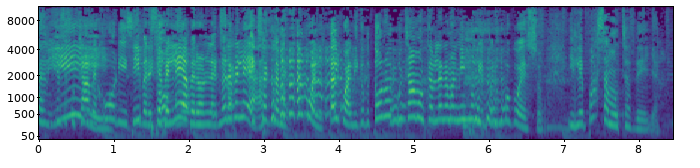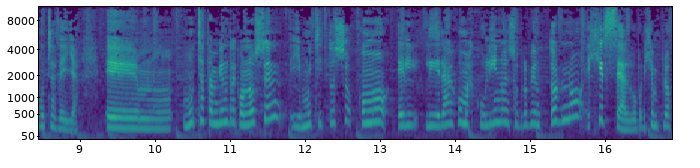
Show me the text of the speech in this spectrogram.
ah, que Sí. se escuchaba mejor. Y, Sí, parecía y pelea, pero la- no era pelea. Exactamente, tal cual, tal cual. Y que todos nos escuchábamos que habláramos al mismo tiempo, era un poco eso. Y le pasa a muchas de ellas, muchas de ellas. Eh, muchas también reconocen, y es muy chistoso, cómo el liderazgo masculino en su propio entorno ejerce algo. Por ejemplo,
